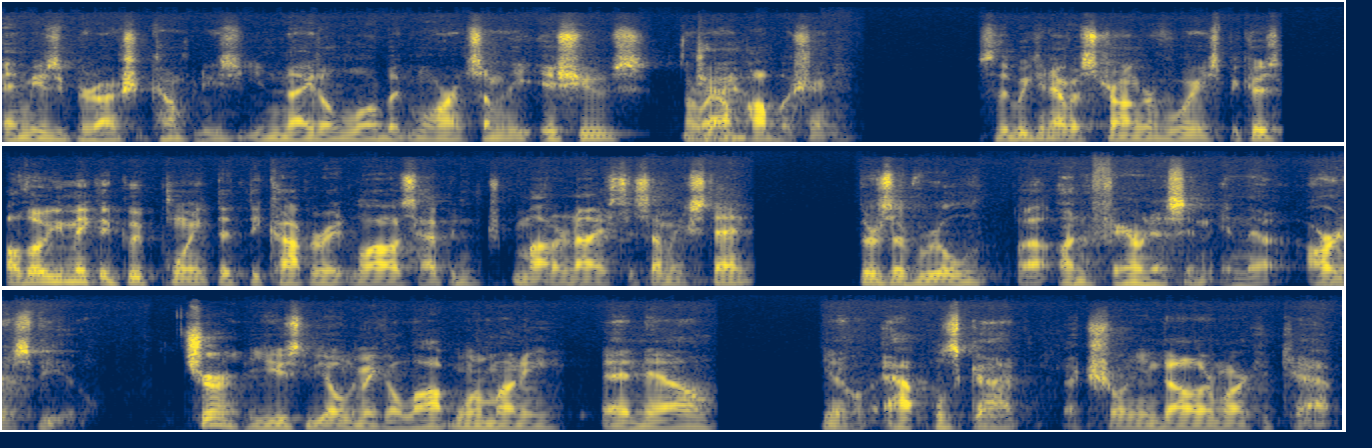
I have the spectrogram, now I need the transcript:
and music production companies unite a little bit more on some of the issues around publishing, so that we can have a stronger voice. Because although you make a good point that the copyright laws have been modernized to some extent, there's a real uh, unfairness in, in the artist's view. Sure. You used to be able to make a lot more money, and now, you know, Apple's got a trillion dollar market cap.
